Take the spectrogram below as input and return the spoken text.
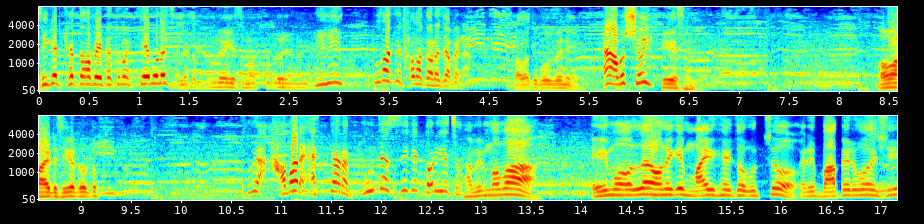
সিগারেট খেতে হবে এটা তোমাকে কে বলেছে? তাহলে তো ভুল হয়ে গেছে মাফ করে দেবেন তোমাকে ক্ষমা করা যাবে না। বাবাকে বলবেন হ্যাঁ অবশ্যই। ঠিক আছে। মামা একটা সিগারেট তুমি আবার একটা না দুইটা সিগারেট ধরিয়েছো? আমি মামা এই মহল্লায় অনেকে মাইর খাইতো বুঝছ? আরে বাপের বয়সী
